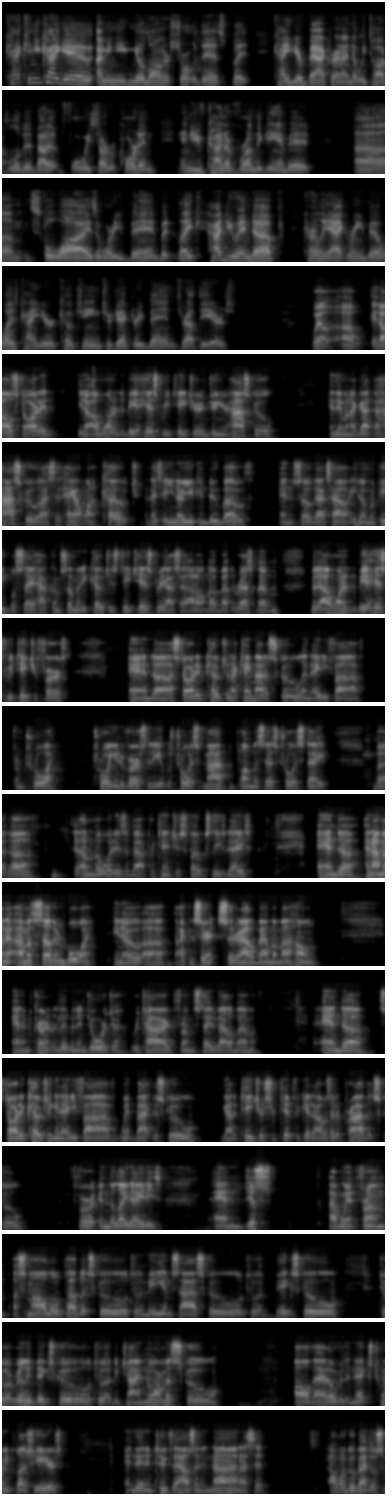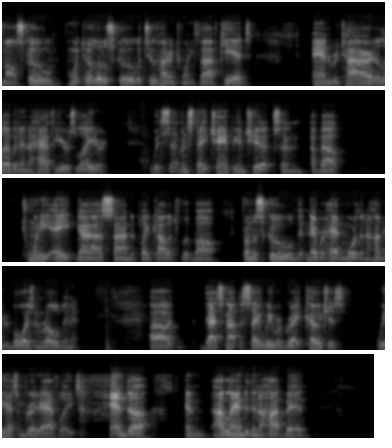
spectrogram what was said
can, can you kind of give? I mean, you can go long or short with this, but kind of your background. I know we talked a little bit about it before we started recording, and you've kind of run the gambit, um, school wise and where you've been. But like, how would you end up currently at Greenville? What has kind of your coaching trajectory been throughout the years? Well, uh, it all started, you know, I wanted to be a history teacher in junior high school. And then when I got to high school, I said, Hey, I want to coach. And they said, You know, you can do both. And so that's how, you know, when people say, How come so many coaches teach history? I said, I don't know about the rest of them, but I wanted to be a history teacher first. And uh, I started coaching. I came out of school in 85 from Troy, Troy University. It was Troy, my diploma says Troy State, but uh, I don't know what is about pretentious folks these days and uh, and I'm an I'm a Southern boy. You know, uh, I consider, consider Alabama my home, and I'm currently living in Georgia, retired from the state of Alabama, and uh, started coaching in '85. Went back to school, got a teacher certificate. I was at a private school for in the late '80s, and just I went from a small little public school to a medium-sized school to a big school to a really big school to a ginormous school all that over the next 20 plus years. And then in 2009, I said, I want to go back to a small school. I went to a little school with 225 kids and retired 11 and a half years later with seven state championships and about 28 guys signed to play college football from a school that never had more than 100 boys enrolled in it. Uh, that's not to say we were great coaches. We had some great athletes, and uh, and I landed in a hotbed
